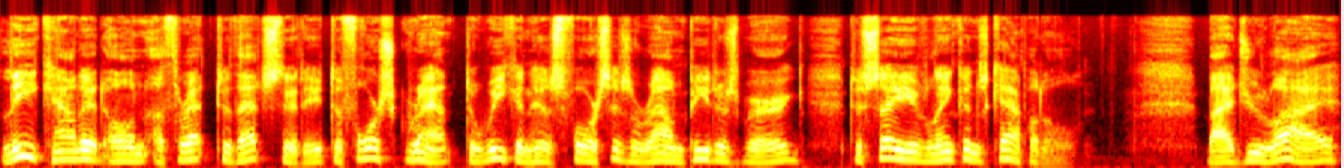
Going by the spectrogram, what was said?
Lee counted on a threat to that city to force Grant to weaken his forces around Petersburg to save Lincoln's capital. By July,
